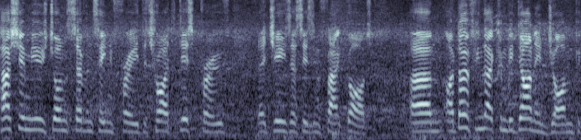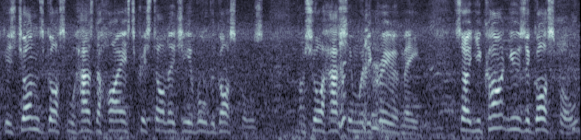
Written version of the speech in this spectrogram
Hashim used John 17:3 to try to disprove that Jesus is in fact God. Um, I don't think that can be done in John because John's gospel has the highest Christology of all the gospels. I'm sure Hashim would agree with me. So you can't use a gospel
